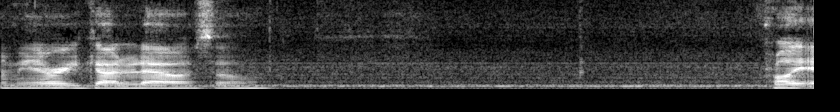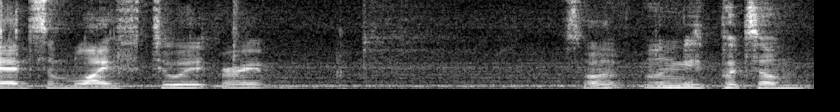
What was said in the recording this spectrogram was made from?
I mean, I already got it out, so probably add some life to it, right? So let me put some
